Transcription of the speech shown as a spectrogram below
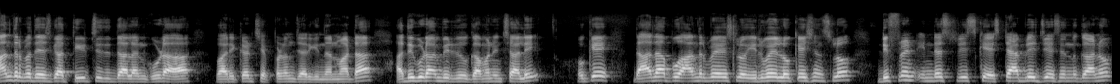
ఆంధ్రప్రదేశ్గా తీర్చిదిద్దాలని కూడా వారు ఇక్కడ చెప్పడం జరిగిందనమాట అది కూడా మీరు గమనించాలి. ఓకే? దాదాపు ఆంధ్రప్రదేశ్లో ఇరవై లొకేషన్స్లో డిఫరెంట్ ఇండస్ట్రీస్కి ఎస్టాబ్లిష్ చేసేందుకు గాను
